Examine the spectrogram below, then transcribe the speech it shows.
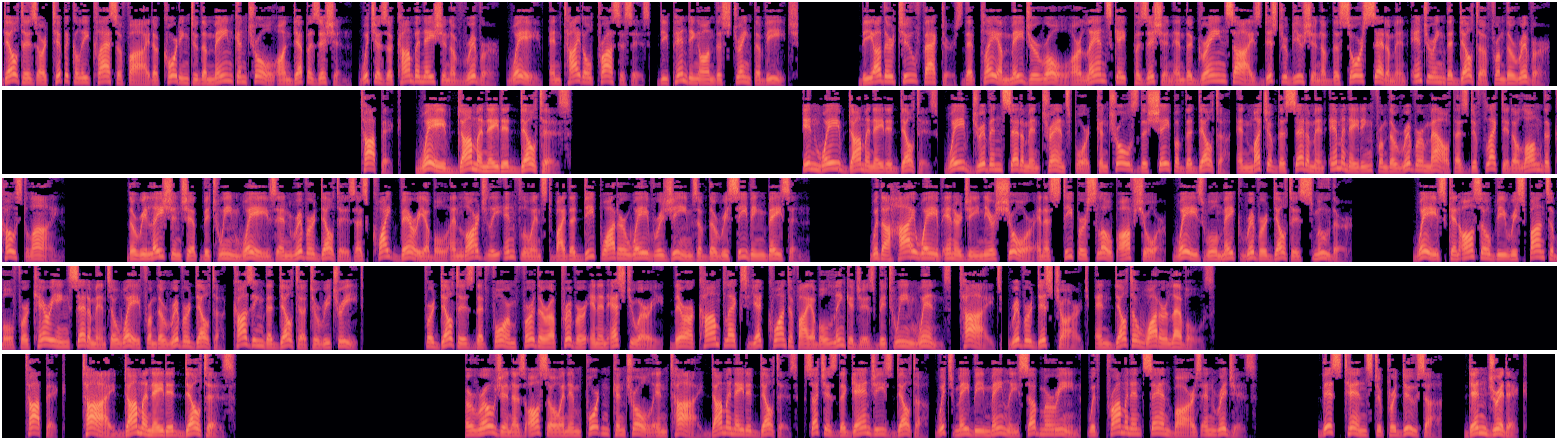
Deltas are typically classified according to the main control on deposition, which is a combination of river, wave, and tidal processes, depending on the strength of each. The other two factors that play a major role are landscape position and the grain size distribution of the source sediment entering the delta from the river. Topic: Wave-dominated deltas In wave-dominated deltas, wave-driven sediment transport controls the shape of the delta, and much of the sediment emanating from the river mouth is deflected along the coastline. The relationship between waves and river deltas is quite variable and largely influenced by the deep-water wave regimes of the receiving basin. With a high wave energy near shore and a steeper slope offshore, waves will make river deltas smoother. Waves can also be responsible for carrying sediments away from the river delta, causing the delta to retreat. For deltas that form further upriver in an estuary, there are complex yet quantifiable linkages between winds, tides, river discharge, and delta water levels. Topic: Tide-dominated deltas. Erosion is also an important control in tide-dominated deltas, such as the Ganges Delta, which may be mainly submarine, with prominent sandbars and ridges. This tends to produce a dendritic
